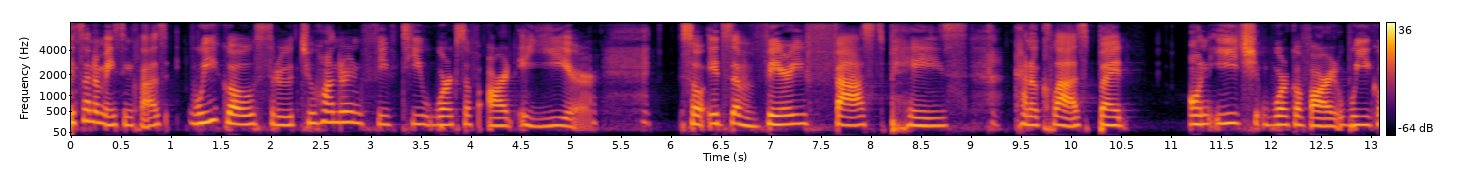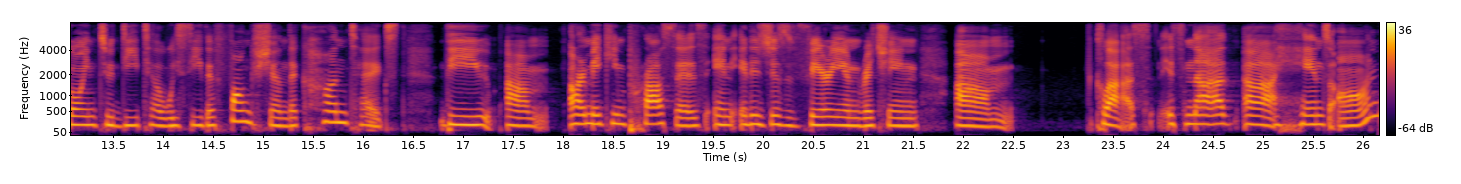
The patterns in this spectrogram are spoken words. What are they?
It's an amazing class. We go through 250 works of art a year. So it's a very fast paced kind of class, but on each work of art, we go into detail. We see the function, the context, the um, art making process, and it is just very enriching um, class. It's not uh, hands on.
